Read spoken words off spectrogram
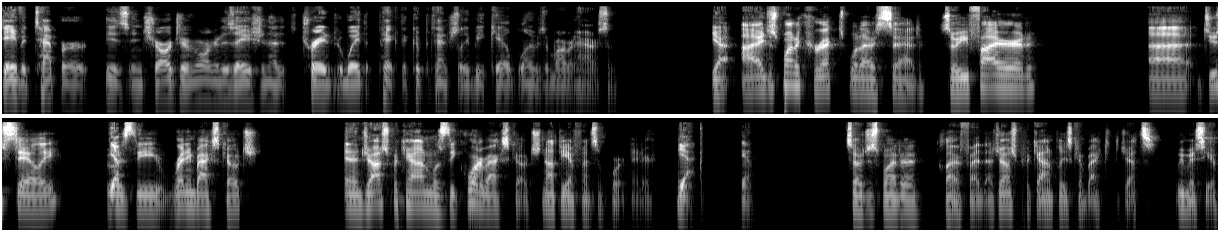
David Tepper is in charge of an organization that traded away the pick that could potentially be Caleb Williams or Marvin Harrison. Yeah, I just want to correct what I said. So he fired uh Duce Staley, who Yep. was the running backs coach, and then Josh McCown was the quarterbacks coach, not the offensive coordinator. Yeah. Yeah. So I just wanted to clarify that. Josh McCown, please come back to the Jets. We miss you.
